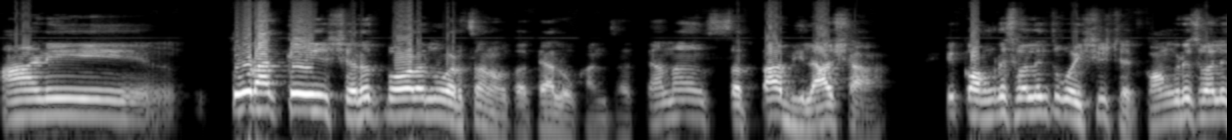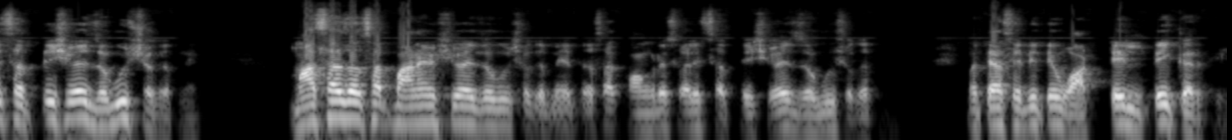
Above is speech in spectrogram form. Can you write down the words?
आणि तो राग काही शरद पवारांवरचा नव्हता त्या लोकांचा. त्यांना सत्ताभिलाषा हे काँग्रेसवाल्यांचं वैशिष्ट्य आहे काँग्रेसवाले सत्तेशिवाय जगू शकत नाही मासा जसा पाण्याशिवाय जगू शकत नाही तसा काँग्रेसवाले सत्तेशिवाय जगू शकत नाही मग त्यासाठी ते वाटेल ते करतील.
